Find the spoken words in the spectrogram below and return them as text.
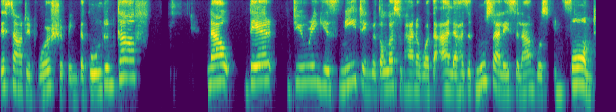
they started worshiping the golden calf. Now, there during his meeting with Allah subhanahu wa ta'ala, Hazrat Musa salam was informed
